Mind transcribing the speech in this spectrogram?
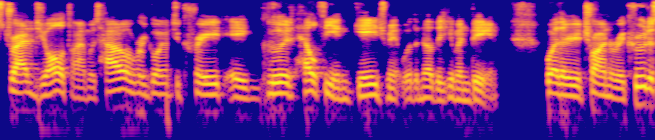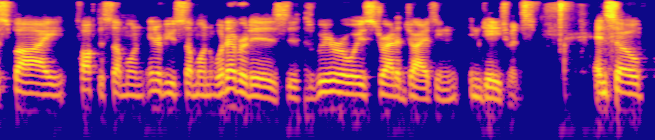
strategy all the time was how are we going to create a good, healthy engagement with another human being? Whether you're trying to recruit a spy, talk to someone, interview someone, whatever it is, is we're always strategizing engagements. And so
